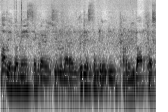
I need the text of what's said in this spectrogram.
a w jego miejsce grający z numerem 22 Kamil Bartos.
